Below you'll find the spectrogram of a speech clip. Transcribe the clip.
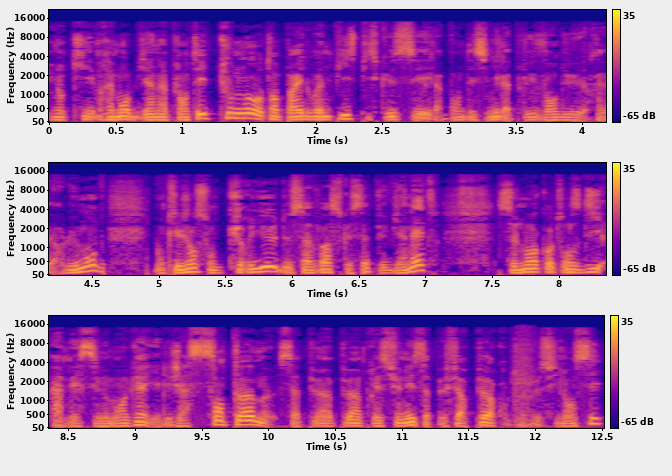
donc qui est vraiment bien implanté. Tout le monde entend parler de One Piece puisque c'est la bande dessinée la plus vendue à travers le monde. Donc les gens sont curieux de savoir ce que ça peut bien être. Seulement quand on se dit ah mais c'est le manga, il y a déjà 100 tomes, ça peut un peu impressionner, ça peut faire peur quand on veut s'y lancer.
